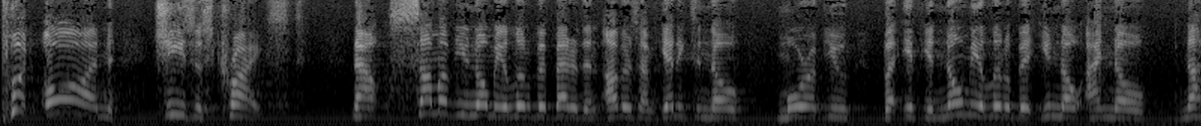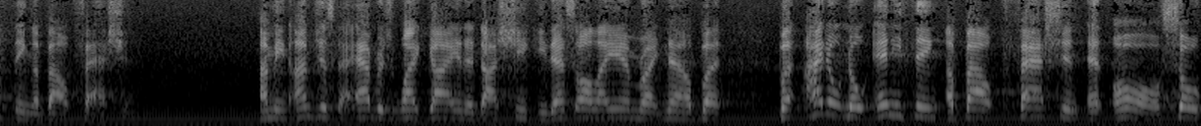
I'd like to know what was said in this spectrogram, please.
Put on Jesus Christ. Now, some of you know me a little bit better than others. I'm getting to know more of you. But if you know me a little bit, you know I know nothing about fashion. I mean, I'm just an average white guy in a dashiki. That's all I am right now. But but I don't know anything about fashion at all. So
